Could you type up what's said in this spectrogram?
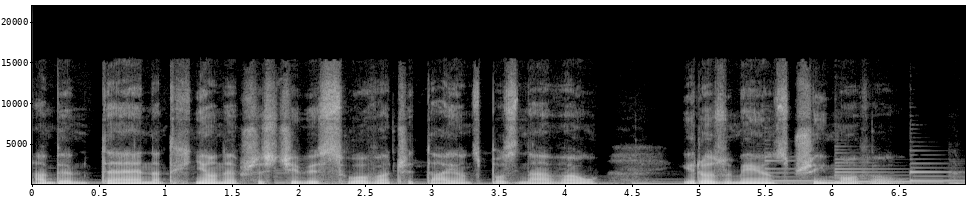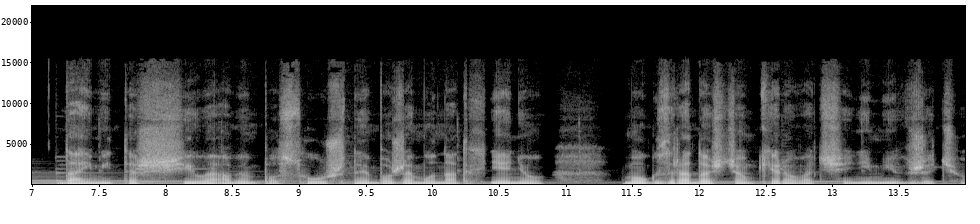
abym te natchnione przez Ciebie słowa czytając poznawał i rozumiejąc przyjmował. Daj mi też siłę, abym posłuszny Bożemu natchnieniu mógł z radością kierować się nimi w życiu.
